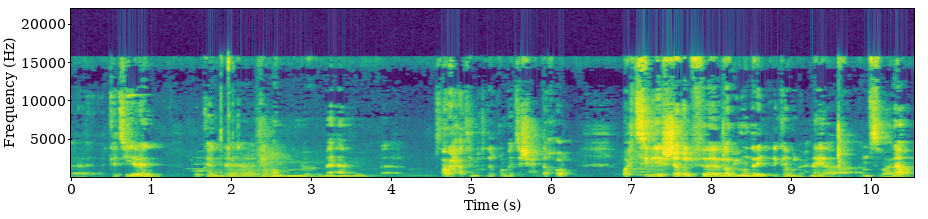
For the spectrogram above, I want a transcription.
آه، كثيرا. وكان كيقوم بمهام بصراحه ما يقدر يقوم بها حتى شي حد آخر. واحد السيد اللي يشتغل في لابيوندري اللي كنقولوا حنايا المصبانه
